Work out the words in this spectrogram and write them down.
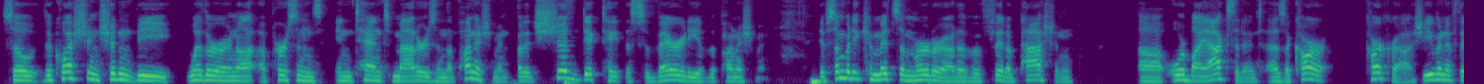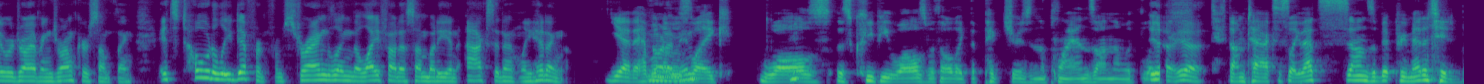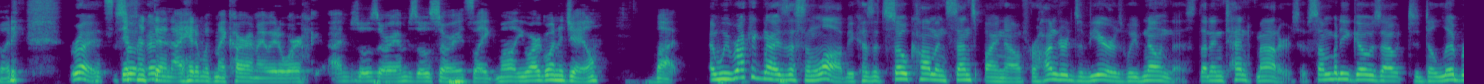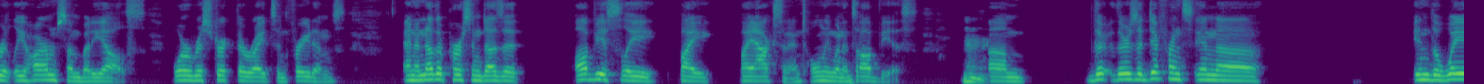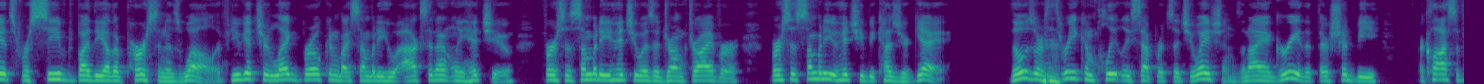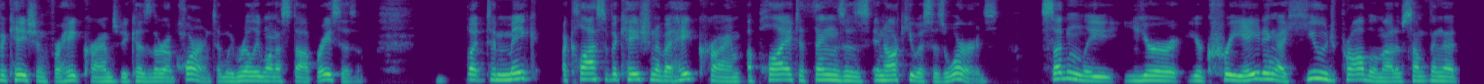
So the question shouldn't be whether or not a person's intent matters in the punishment, but it should dictate the severity of the punishment. If somebody commits a murder out of a fit of passion uh, or by accident, as a car car crash, even if they were driving drunk or something. It's totally different from strangling the life out of somebody and accidentally hitting them. Yeah, they have you one of those I mean? like walls, those creepy walls with all like the pictures and the plans on them with like yeah, yeah. thumbtacks. It's like that sounds a bit premeditated, buddy. Right. It's different so, than I hit him with my car on my way to work. I'm so sorry. I'm so sorry. It's like, well, you are going to jail, but and we recognize this in law because it's so common sense by now. For hundreds of years, we've known this that intent matters. If somebody goes out to deliberately harm somebody else or restrict their rights and freedoms, and another person does it obviously by by accident, only when it's obvious. Mm. Um, there, there's a difference in uh, in the way it's received by the other person as well. If you get your leg broken by somebody who accidentally hit you versus somebody who hit you as a drunk driver versus somebody who hits you because you're gay. Those are mm. three completely separate situations. And I agree that there should be a classification for hate crimes because they're abhorrent and we really want to stop racism. But to make a classification of a hate crime apply to things as innocuous as words, suddenly you're you're creating a huge problem out of something that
